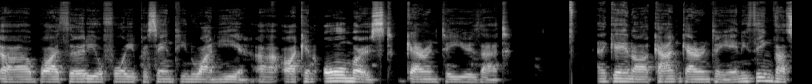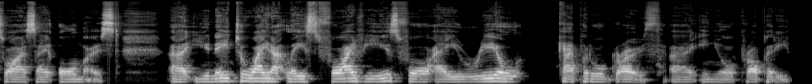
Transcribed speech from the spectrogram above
uh, by 30 or 40% in one year. Uh, I can almost guarantee you that. Again, I can't guarantee anything. That's why I say almost. Uh, you need to wait at least five years for a real capital growth in your property.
